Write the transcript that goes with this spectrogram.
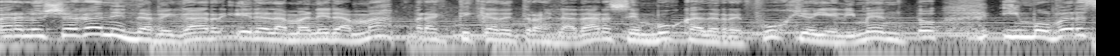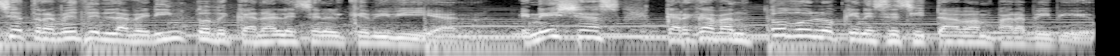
Para los yaganes navegar era la manera más práctica de trasladarse en busca de refugio y alimento y moverse a través del laberinto de canales en el que vivían. En ellas cargaban todo lo que necesitaban para vivir.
